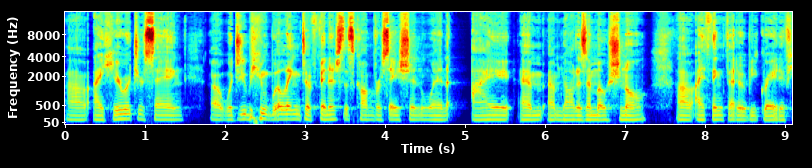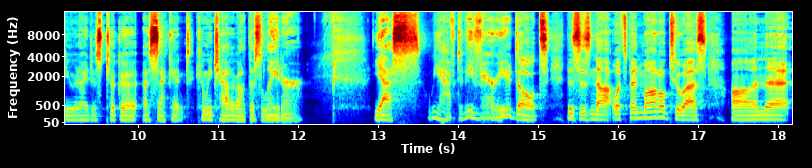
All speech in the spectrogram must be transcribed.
uh, I hear what you're saying. Uh, would you be willing to finish this conversation when I am am not as emotional. Uh, I think that it would be great if you and I just took a, a second. Can we chat about this later? Yes, we have to be very adult. This is not what's been modeled to us on uh,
